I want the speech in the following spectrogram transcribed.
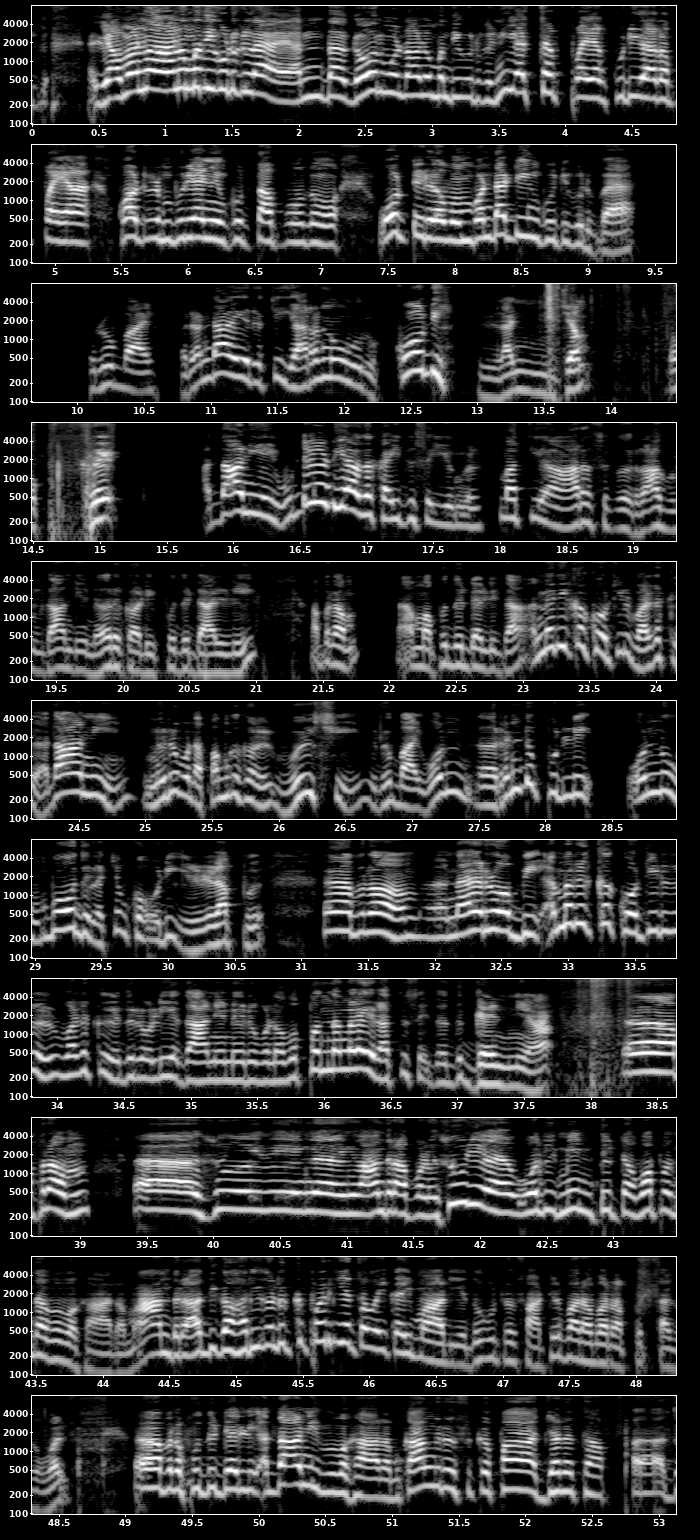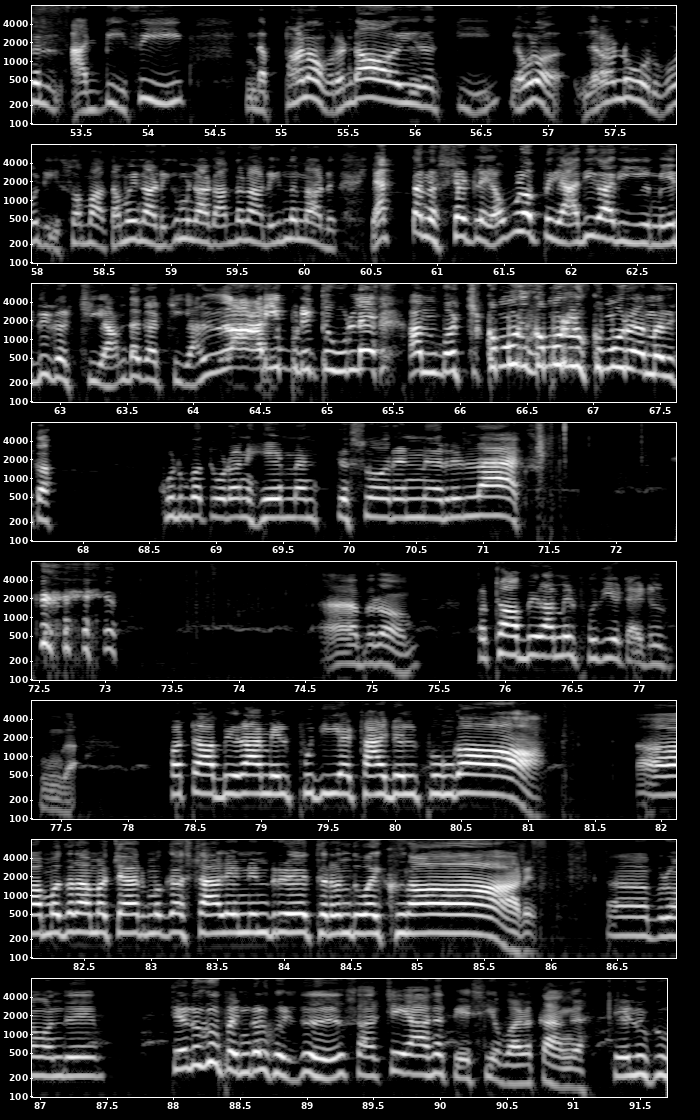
எவனும் அனுமதி கொடுக்கல. எந்த கவர்மெண்ட் அனுமதி கொடுக்கல நீ எச்ச பையன் குடியார பையன். குவாட்டரும் பிரியாணியும் கொடுத்தா போதும். ஓட்டில் உன் பொண்டாட்டியும் கூட்டி கொடுப்பேன் ரூபாய் ரெண்டாயிரத்தி இரநூறு கோடி லஞ்சம். ஓகே அதானியை உடனடியாக கைது செய்யுங்கள். மத்திய அரசுக்கு ராகுல் காந்தி நெருக்கடி புதுடெல்லி அப்புறம் ஆமாம் புதுடெல்லி தான். அமெரிக்க கோர்ட்டில் வழக்கு. அதானி நிறுவன பங்குகள் வீழ்ச்சி ரூபாய் ஒன் ரெண்டு புள்ளி ஒன்று ஒம்பது லட்சம் கோடி இழப்பு. அப்புறம் நைரோபி அமெரிக்க கோட்டில் வழக்கு எதிரொலிய தானிய நிறுவன ஒப்பந்தங்களை ரத்து செய்தது கன்யா. அப்புறம் இது எங்கள் எங்கள் ஆந்திரா போல சூரிய ஒளி மின் திட்ட ஒப்பந்த விவகாரம். ஆந்திர அதிகாரிகளுக்கு பெரிய தொகை கைமாறியது. குற்றச்சாட்டில் பரபரப்பு தகவல். அப்புறம் புதுடெல்லி அதானி விவகாரம். காங்கிரஸுக்கு பா ஜனதா பதில் அடி சி இந்த பணம் ரெண்டாயிரத்தி எவ்வளோ இரநூறு கோடி. சும்மா தமிழ்நாடு தமிழ்நாடு அந்த நாடு இந்த நாடு. எத்தனை ஸ்டேட்டில் எவ்வளோ பெரிய அதிகாரியும் எதிர்கட்சி அந்த கட்சி எல்லாரையும் பிடித்து உள்ளே வச்சு குமுறு குமுறு குமுறு அமெரிக்கா. குடும்பத்துடன் ஹேமந்த் சோரன் ரிலாக்ஸ் அப்புறம் பட்டாபிராமில் புதிய டைட்டில் பூங்கா. பட்டாபிராமில் புதிய டைட்டில் பூங்கா. ஆ, முதலமைச்சர் முக ஸ்டாலின் நின்று திறந்து வைக்கிறார். அப்புறம் வந்து தெலுங்கு பெண்கள் குறித்து சர்ச்சையாக பேசிய வழக்காங்க. தெலுங்கு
